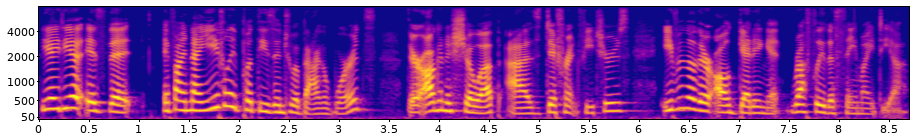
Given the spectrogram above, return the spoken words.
The idea is that if I naively put these into a bag of words, they're all going to show up as different features, even though they're all getting at roughly the same idea.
